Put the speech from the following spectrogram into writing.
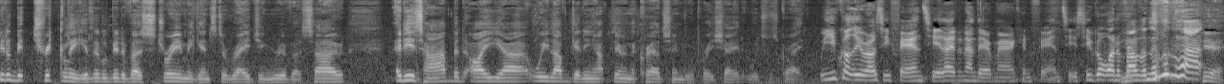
little bit trickly, a little bit of a stream against a raging river. So it is hard, but I uh, we love getting up there, and the crowd seemed to appreciate it, which was great. Well, you've got your Aussie fans here; they don't have their American fans here, so you've got one above yeah. them on that. Yeah.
